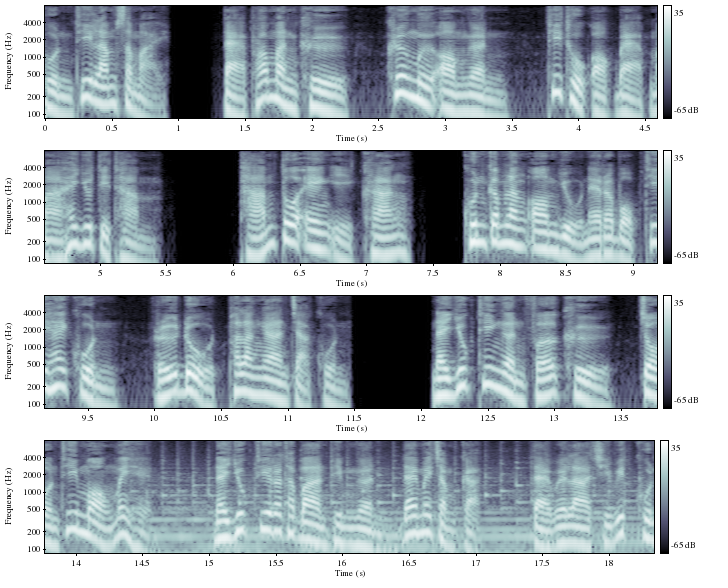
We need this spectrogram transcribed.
ทุนที่ล้ำสมัย แต่เพราะมันคือเครื่องมือออมเงินที่ถูกออกแบบมาให้ยุติธรรม ถามตัวเองอีกครั้ง คุณกำลังออมอยู่ในระบบที่ให้คุณ หรือดูดพลังงานจากคุณ ในยุคที่เงินเฟ้อคือ โจรที่มองไม่เห็น ในยุคที่รัฐบาลพิมพ์เงินได้ไม่จำกัด แต่เวลาชีวิตคุณ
